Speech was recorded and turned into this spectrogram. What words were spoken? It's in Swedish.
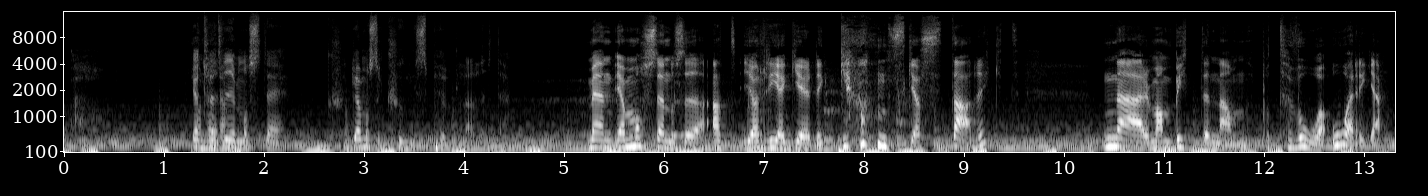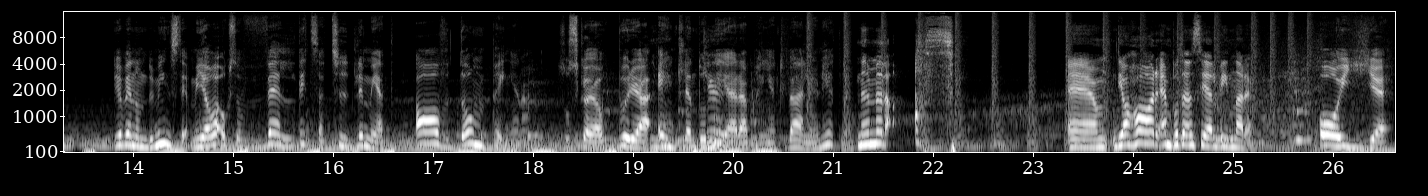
Jag tror att vi måste, jag måste kungspudla lite. Men jag måste ändå säga att jag reagerade ganska starkt när man bytte namn på tvååriga. Jag vet inte om du minns det, men jag var också väldigt så här, tydlig med att av de pengarna så ska jag börja äntligen donera pengar till välgörenhet nu. Nej men alltså. Ehm, jag har en potentiell vinnare. Oj!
